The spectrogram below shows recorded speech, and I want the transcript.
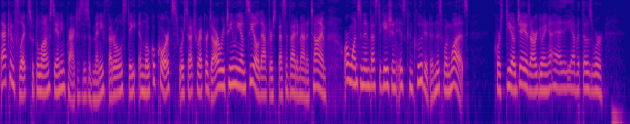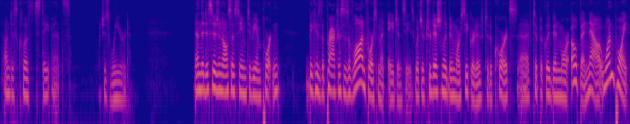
That conflicts with the long-standing practices of many federal, state, and local courts, where such records are routinely unsealed after a specified amount of time or once an investigation is concluded, and this one was. Of course, DOJ is arguing, eh, yeah, but those were undisclosed statements, which is weird. And the decision also seemed to be important because the practices of law enforcement agencies, which have traditionally been more secretive to the courts, uh, have typically been more open. Now, at one point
